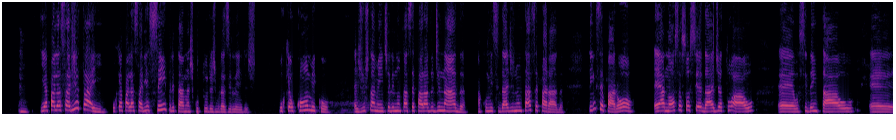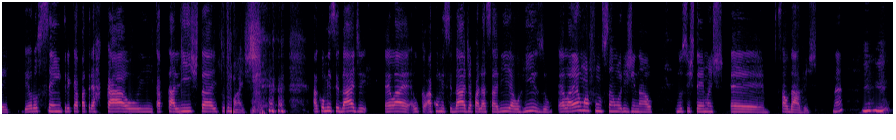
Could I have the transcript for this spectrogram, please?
E a palhaçaria está aí, porque a palhaçaria sempre está nas culturas brasileiras. Porque o cômico é justamente, ele não está separado de nada. A comicidade não está separada. Quem separou é a nossa sociedade atual, é, ocidental, é, eurocêntrica, patriarcal e capitalista e tudo mais. a comicidade, ela é, a comicidade, a palhaçaria, o riso, ela é uma função original nos sistemas é, saudáveis, né? Uhum.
